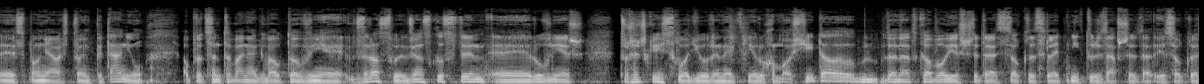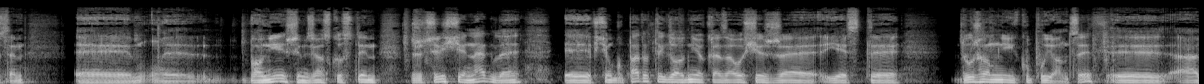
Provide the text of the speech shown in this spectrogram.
e, wspomniałaś w Twoim pytaniu, oprocentowania gwałtownie wzrosły, w związku z tym e, również troszeczkę schłodził rynek nieruchomości. To dodatkowo jeszcze teraz jest okres letni, który zawsze jest okresem e, e, wolniejszym. W związku z tym rzeczywiście nagle e, w ciągu paru tygodni okazało się, że jest e, dużo mniej kupujących, y, a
